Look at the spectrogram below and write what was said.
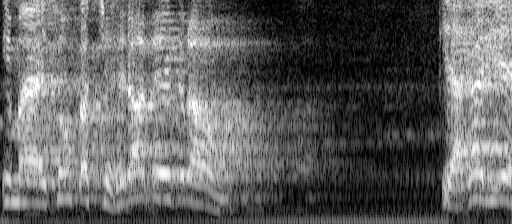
कि मैं ऐसों का चेहरा देख रहा हूँ कि अगर ये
